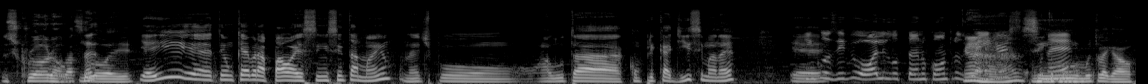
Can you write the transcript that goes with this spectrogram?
O Scroll. Vacilou aí. E aí é, tem um quebra-pau assim sem tamanho, né? Tipo, uma luta complicadíssima, né? É, Inclusive o Oli lutando contra os Aham, Rangers, Sim, né? muito legal.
